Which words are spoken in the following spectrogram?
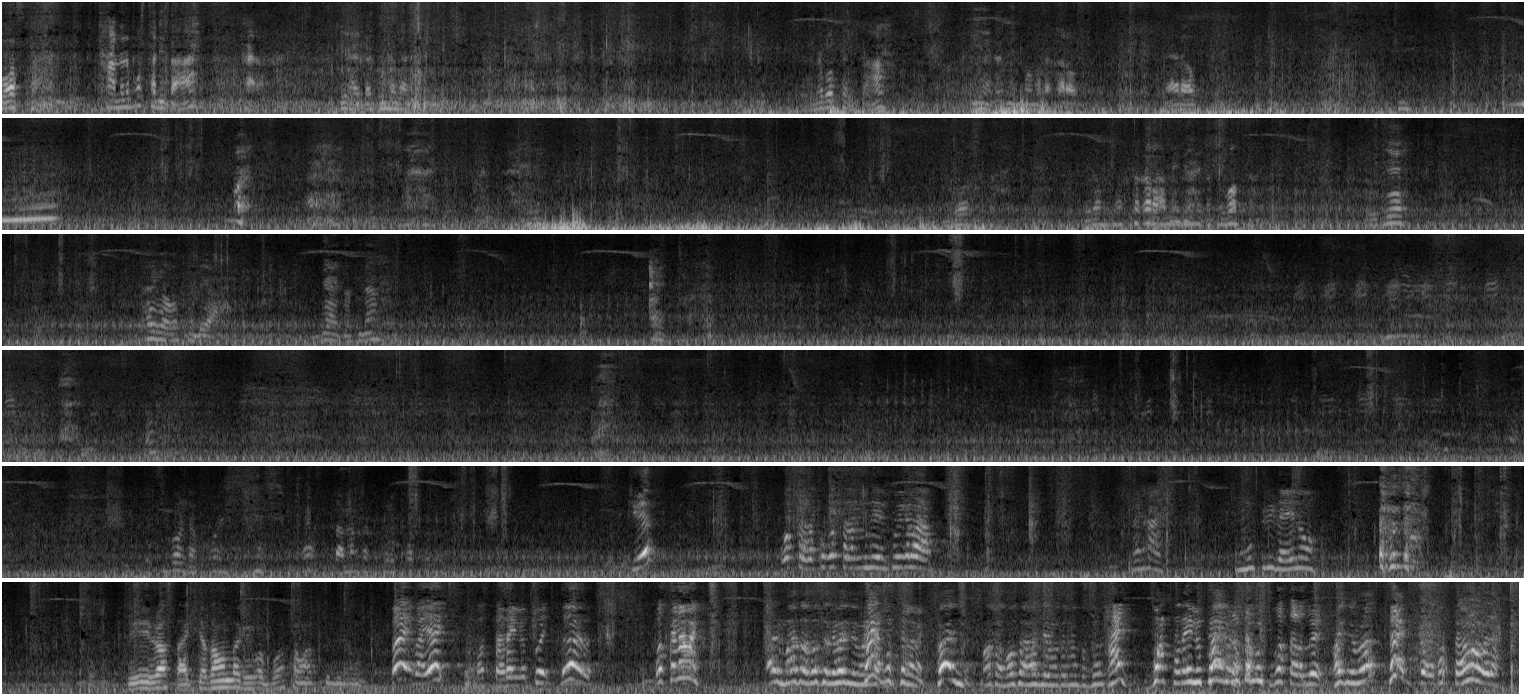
বস্তা। ধানের বস্তা দিতা খারাপ লাগে ধানের বস্তা দিতা বিহারটা দিন মনে খারাপ খারাপ বস্তা। এরকম বস্তা কারা? আমি দেখাইতেছি বস্তা। এই যে এই অবস্থা দেয়া দেখাইতেছি না এই করে বস্তাটা তো বস্তাটা নিয়ে তুই গেলাম হ্যাঁ হ্যাঁ মুক্তি দেয় নো এই রাস্তা একটা দাম লাগে বস্তা মাছ তুলি না ভাই ভাই এই বস্তাটা নিয়ে তুই ধর বস্তা নামাই আরে মাথা বসে রে ভাই হাই বস্তা নামাই হাই মাথা বসে হাতে মাথা না তো হাই বস্তাটা নিয়ে তুই বস্তা মুছি বস্তাটা লই হাই বস্তা নামাই বেটা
